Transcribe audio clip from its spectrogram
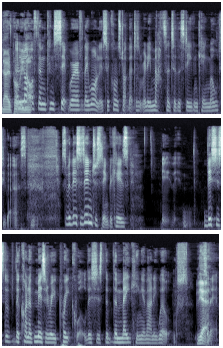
no, probably a lot not. of them can sit wherever they want. It's a construct that doesn't really matter to the Stephen King multiverse. So but this is interesting because it- this is the, the kind of misery prequel. This is the, the making of Annie Wilkes, Yeah. isn't it?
